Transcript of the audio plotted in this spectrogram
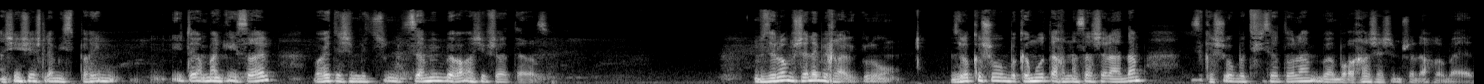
אנשים שיש להם מספרים יותר מבנק ישראל, וראיתי שהם מצומצמים ברמה שאי אפשר לתאר את זה. וזה לא משנה בכלל, כאילו, זה לא קשור בכמות ההכנסה של האדם, זה קשור בתפיסת עולם, בברכה שהשם שולח לו ביד.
